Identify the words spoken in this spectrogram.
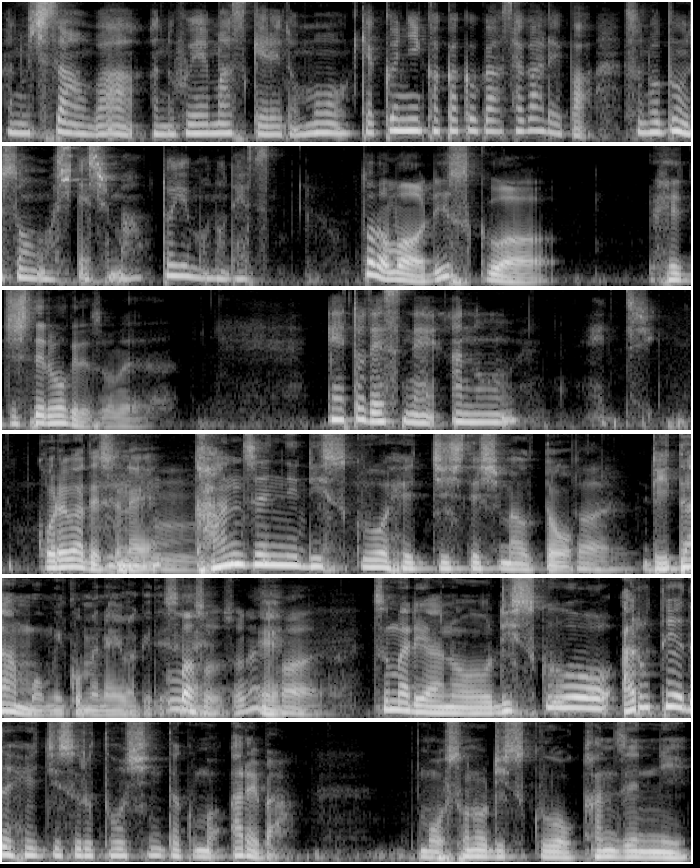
あの資産はあの増えますけれども逆に価格が下がればその分損をしてしまうというものです。ただまあリスクはヘッジしてるわけですよねえっ、とですねあのヘッジこれはですね、うん。完全にリスクをヘッジしてしまうと、はい。リターンも見込めないわけですね。まあそうですよね。ええ。はい。つまりあのリスクをある程度ヘッジする投資信託もあればもうそのリスクを完全に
